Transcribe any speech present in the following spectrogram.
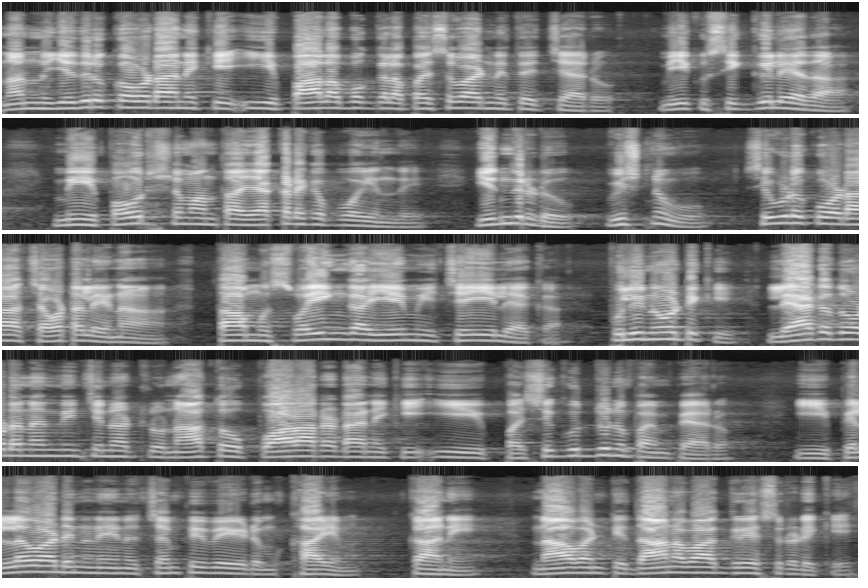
నన్ను ఎదుర్కోవడానికి ఈ పాలబొగ్గల పసివాడిని తెచ్చారు. మీకు సిగ్గులేదా మీ పౌరుషమంతా ఎక్కడికి పోయింది? ఇంద్రుడు విష్ణువు శివుడు కూడా చెవటలేనా? తాము స్వయంగా ఏమీ చేయలేక పులినోటికి లేకదూడనందించినట్లు నాతో పోరాడడానికి ఈ పసిగుడ్డును పంపారు. ఈ పిల్లవాడిని నేను చంపివేయడం ఖాయం. కానీ నా వంటి దానవాగ్రేసురుడికి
